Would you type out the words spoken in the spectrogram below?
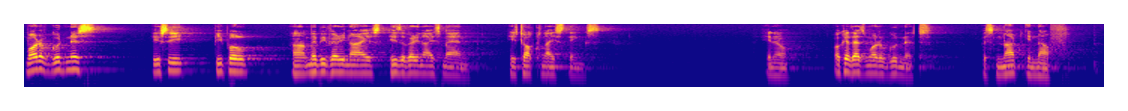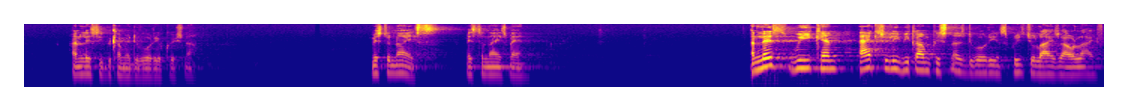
more of goodness, you see, people uh, may be very nice, he's a very nice man, he talks nice things. You know, okay, that's more of goodness, but it's not enough unless you become a devotee of Krishna. Mr. Nice, Mr. Nice Man. Unless we can actually become Krishna's devotee and spiritualize our life,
